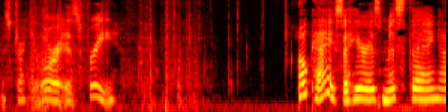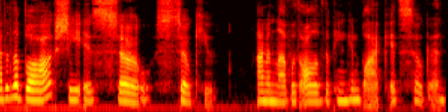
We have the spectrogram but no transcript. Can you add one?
Miss Draculaura is free. Okay, so here is Miss Thing out of the box. She is so, so cute. I'm in love with all of the pink and black. It's so good.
